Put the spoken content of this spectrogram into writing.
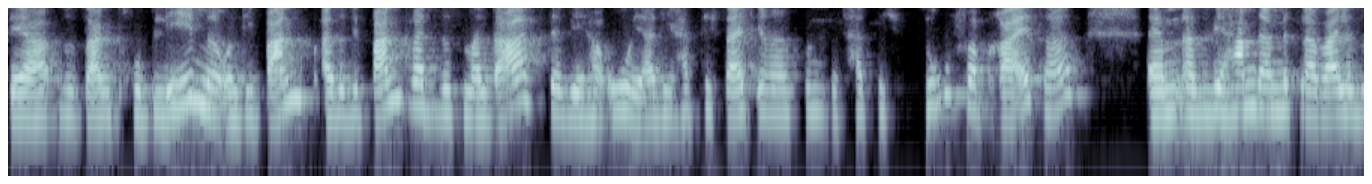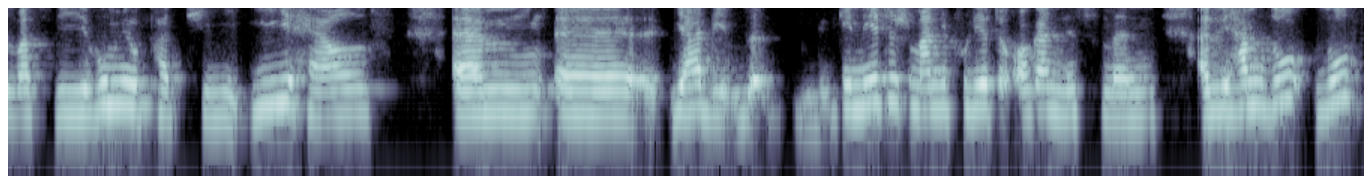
der sozusagen Probleme und die Band, also die Bandbreite des Mandats der WHO, ja, die hat sich seit ihrer Gründung, das hat sich so verbreitert. Ähm, also wir haben da mittlerweile sowas wie Homöopathie, E-Health, ähm, äh, ja, die genetisch manipulierte Organismen. Also wir haben so, so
